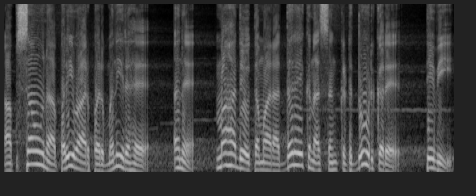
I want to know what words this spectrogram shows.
આપ સૌના પરિવાર પર બની રહે અને મહાદેવ તમારા દરેકના સંકટ દૂર કરે, તેવી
